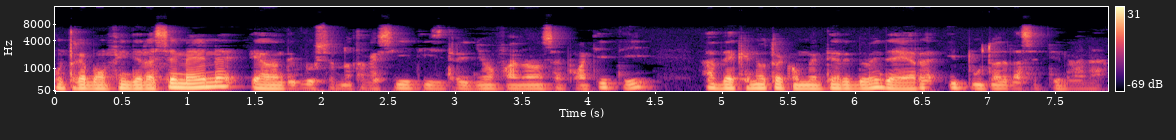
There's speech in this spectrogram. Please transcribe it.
Un très bon fin de la semaine et rendez-vous sur notre site isdregnonfinance.it avec notre commentaire hebdomadaire Il punto della settimana.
